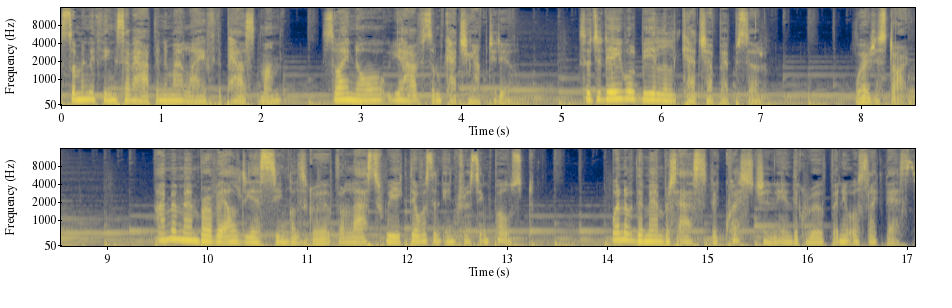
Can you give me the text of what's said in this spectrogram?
So many things have happened in my life the past month, so I know you have some catching up to do. So today will be a little catch up episode. Where to start? I'm a member of the LDS singles group, and last week there was an interesting post. One of the members asked a question in the group, and it was like this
